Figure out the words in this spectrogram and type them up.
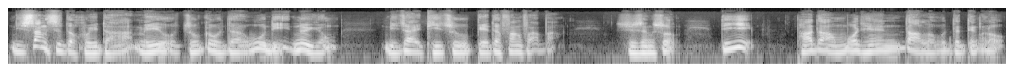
你上次的回答没有足够的物理内容，你再提出别的方法吧。”学生说：“第一，爬到摩天大楼的顶楼，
